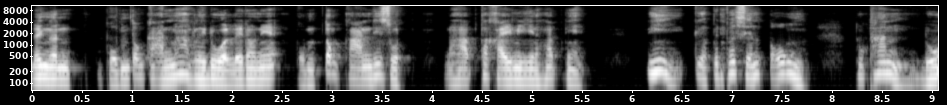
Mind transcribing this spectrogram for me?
ได้เงินผมต้องการมากเลยด่วนเลยตอนนี้ผมต้องการที่สุดนะครับ ถ้าใครมีนะครับนี่นี่เกือบเป็นพระเศียรตรงทุกท่านดู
